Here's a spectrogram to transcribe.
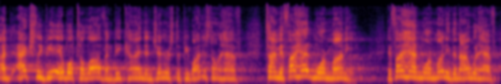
I'd actually be able to love and be kind and generous to people. I just don't have time. If I had more money, if I had more money, then I would have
